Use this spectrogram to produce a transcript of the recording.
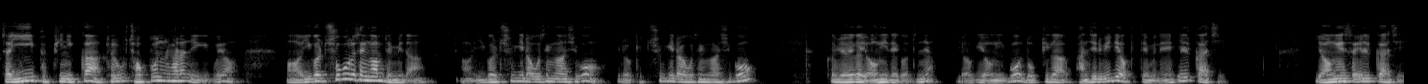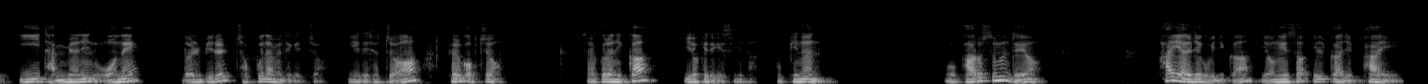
자, 이 부피니까 결국 적분을 하라는 얘기고요. 어, 이걸 축으로 생각하면 됩니다. 어, 이걸 축이라고 생각하시고 이렇게 축이라고 생각하시고 그럼 여기가 0이 되거든요. 여기 0이고 높이가 반지름 1이었기 때문에 1까지 0에서 1까지 이 단면인 원의 넓이를 적분하면 되겠죠. 이해되셨죠? 별거 없죠? 자, 그러니까 이렇게 되겠습니다. 부피는 뭐 바로 쓰면 돼요. 파이 r제곱이니까 0에서 1까지 파이.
